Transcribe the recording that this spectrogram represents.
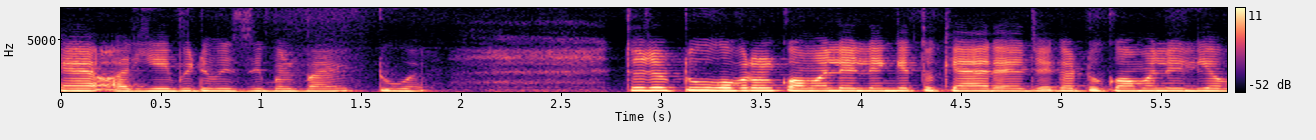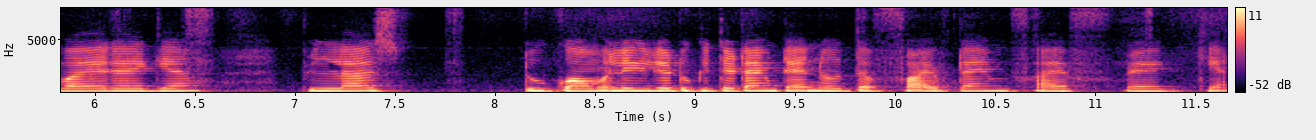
है और ये भी डिविजिबल बाई टू है। तो जब टू ओवरऑल कॉमन ले लेंगे तो क्या रह जाएगा? टू कॉमन ले लिया वाई रह गया। प्लस टू कॉमन ले लिया टू कितने टाइम टेन होता है फाइव टाइम फाइव रह गया।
